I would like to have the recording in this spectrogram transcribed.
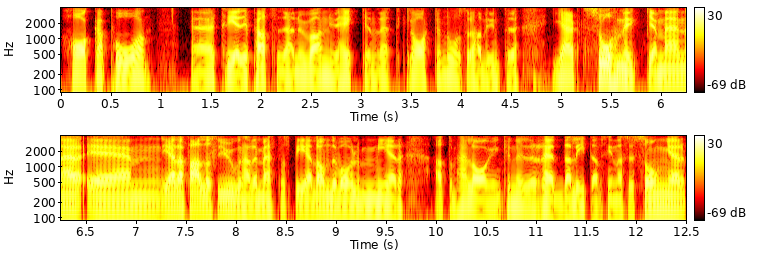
haka på eh, tredjeplatsen där. Nu vann ju Häcken rätt klart ändå, så det hade ju inte hjälpt så mycket. Men eh, ehm, i alla fall då, så Djurgården hade mest att spela om. Det var väl mer att de här lagen kunde rädda lite av sina säsonger.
